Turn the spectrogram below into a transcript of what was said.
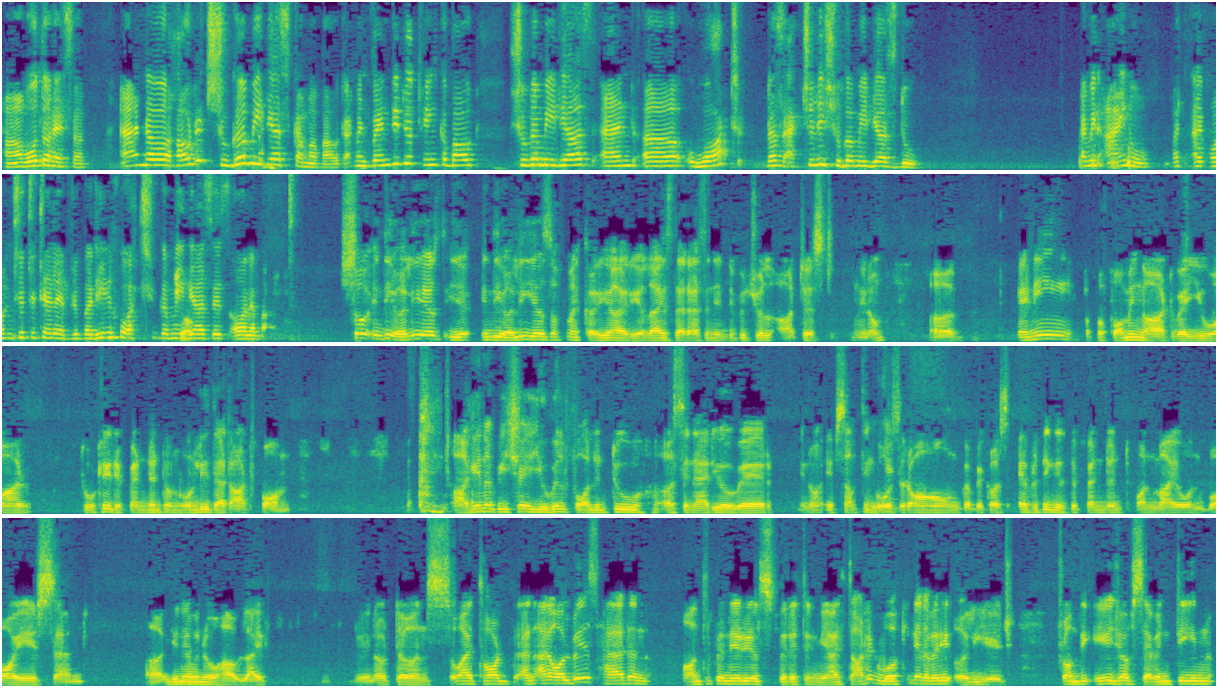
हाँ वो तो है And uh, how did Sugar Mediaz come about? I mean, when did you think about Sugar Mediaz and uh, what does actually Sugar Mediaz do? I mean, I know, but I want you to tell everybody what Sugar Mediaz sure. is all about. So in the early years, in the early years of my career, I realized that as an individual artist, you know, uh, any performing art where you are totally dependent on only that art form, again, you will fall into a scenario where you know if something goes wrong because everything is dependent on my own voice and uh, you never know how life you know turns. So i thought and i always had an entrepreneurial spirit in me. I started working at a very early age. From the age of 17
